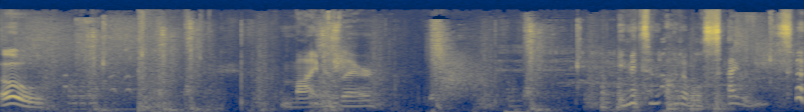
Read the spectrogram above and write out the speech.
Oh! Mime is there. Emits an audible silence.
